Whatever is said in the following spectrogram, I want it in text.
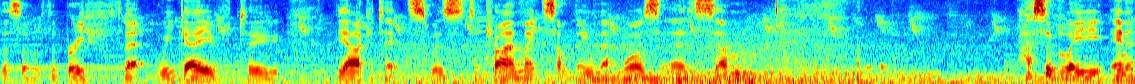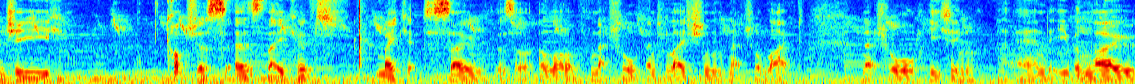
The sort of the brief that we gave to the architects was to try and make something that was as um, passively energy conscious as they could make it. So there's a, a, lot of natural ventilation, natural light, natural heating, and even though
